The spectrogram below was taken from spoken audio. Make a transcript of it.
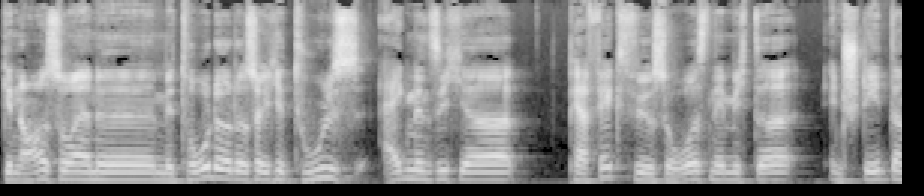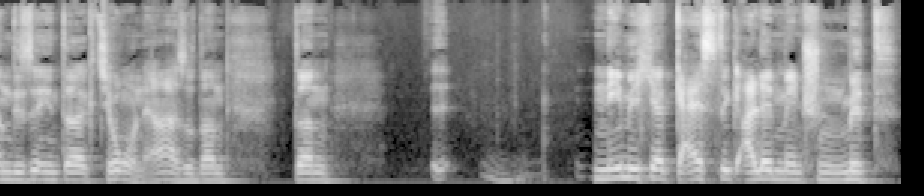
genau so eine Methode oder solche Tools eignen sich ja perfekt für sowas, nämlich da entsteht dann diese Interaktion. Ja? Also dann, dann äh, nehme ich ja geistig alle Menschen mit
